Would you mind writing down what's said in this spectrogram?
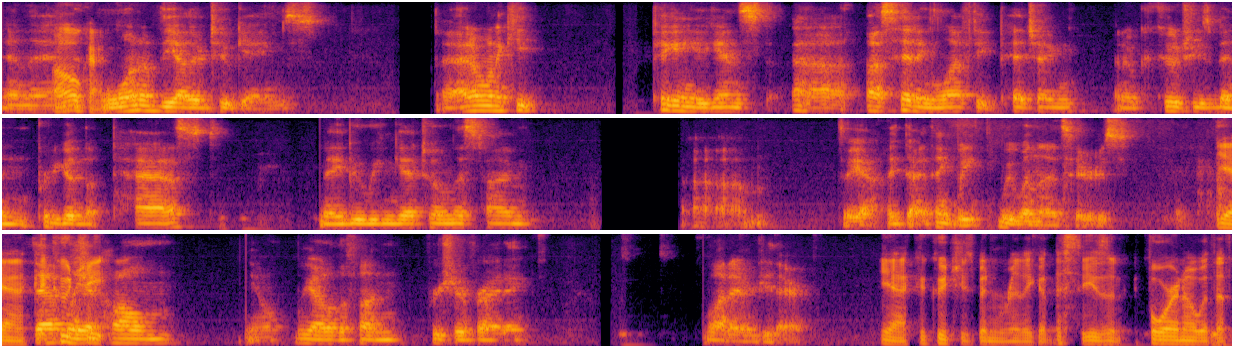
And then Oh, okay. one of the other two games. I don't want to keep picking against uh, us hitting lefty pitching. I know Kikuchi's been pretty good in the past. Maybe we can get to him this time. Um, so yeah, I, I think we we win that series. Yeah, Definitely Kikuchi. at home. You know, we got all the fun for sure Friday. A lot of energy there. Yeah, Kikuchi's been really good this season. Four and zero with a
